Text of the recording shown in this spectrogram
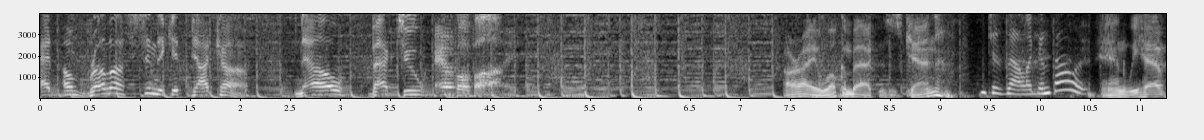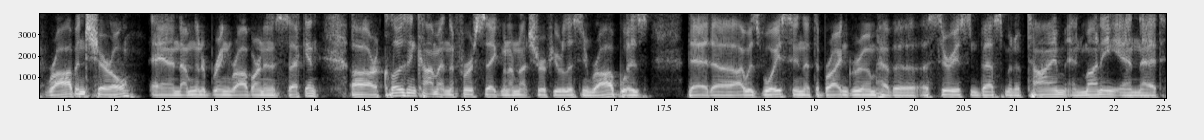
at umbrellasyndicate.com. Now, back to Amplify. All right, welcome back. This is Ken. Gisella Gonzalez. And we have Rob and Cheryl, and I'm going to bring Rob on in a second. Uh, our closing comment in the first segment, I'm not sure if you were listening, Rob, was that uh, I was voicing that the bride and groom have a, a, serious investment of time and money, and that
